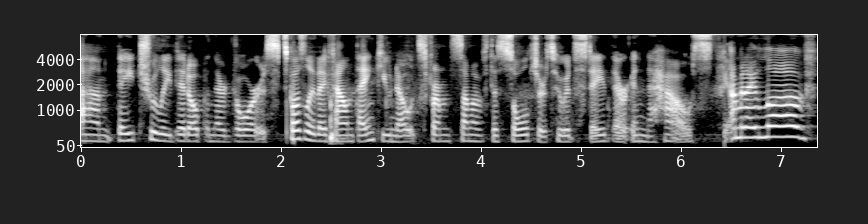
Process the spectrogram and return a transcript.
um, they truly did open their doors. Supposedly, they found thank you notes from some of the soldiers who had stayed there in the house. I mean, I love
